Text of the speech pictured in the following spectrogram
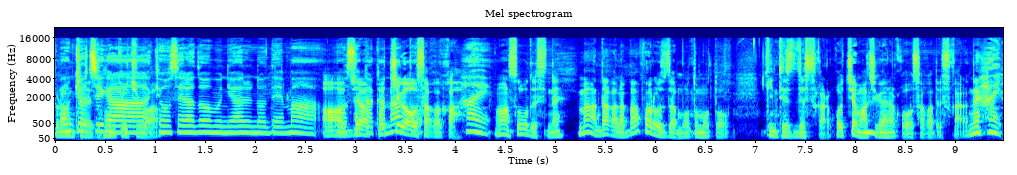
本拠地が京セラドームにあるのでまああじゃあこっちが大阪か、はい、まあそうですね。まあだからバファローズはもともと近鉄ですからこっちは間違いなく大阪ですからね、うん、はい、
